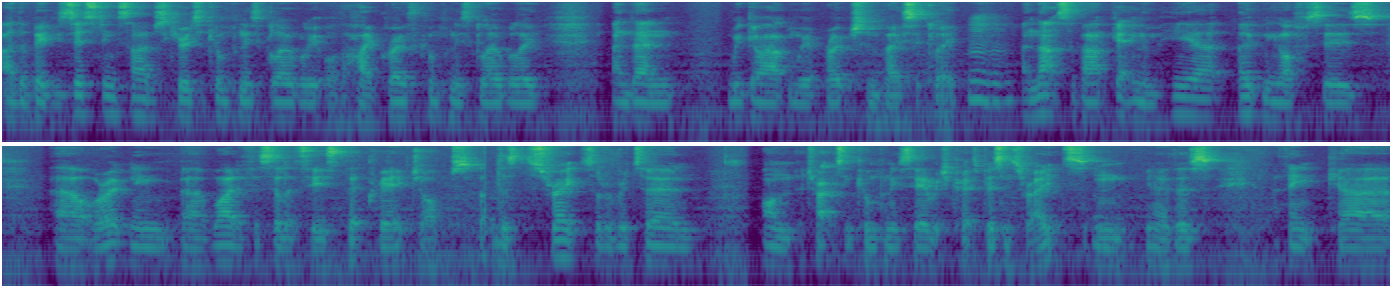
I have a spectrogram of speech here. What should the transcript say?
either big existing cybersecurity companies globally or the high growth companies globally, and then we go out and we approach them basically. Mm-hmm. And that's about getting them here, opening offices. Uh, or opening uh, wider facilities that create jobs. There's the straight sort of return on attracting companies here, which creates business rates, and you know there's, I think uh,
